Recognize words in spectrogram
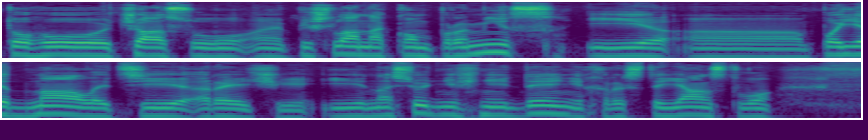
того часу е, пішла на компроміс і е, поєднали ці речі. І на сьогоднішній день християнство, е,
